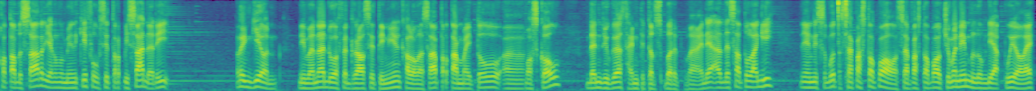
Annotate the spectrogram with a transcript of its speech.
kota besar yang memiliki fungsi terpisah dari region, di mana dua federal city ini kalau nggak salah pertama itu uh, Moskow dan juga Saint Petersburg. Nah ini ada satu lagi yang disebut Sevastopol. Sevastopol cuma ini belum diakui oleh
